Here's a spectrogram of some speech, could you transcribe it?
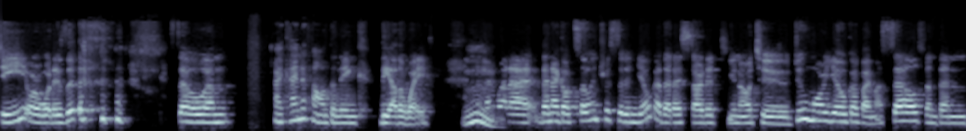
Chi or what is it? so um, I kind of found the link the other way. And then Mm. when I then I got so interested in yoga that I started, you know, to do more yoga by myself, and then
